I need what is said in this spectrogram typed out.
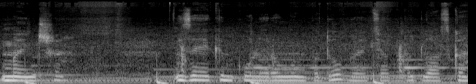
менше. І за яким кольором вам подобається, будь ласка.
